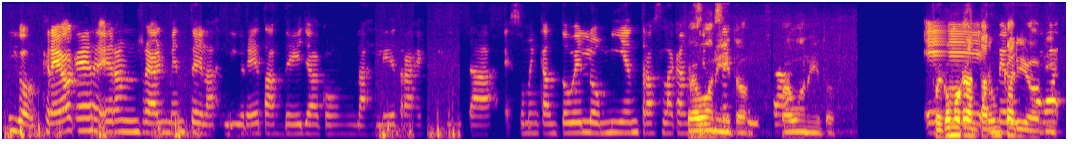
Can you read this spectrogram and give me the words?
digo, creo que eran realmente las libretas de ella con las letras escritas. Eso me encantó verlo mientras la canción Fue bonito, se escucha. fue bonito. Fue como cantar un karaoke. gustaba-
